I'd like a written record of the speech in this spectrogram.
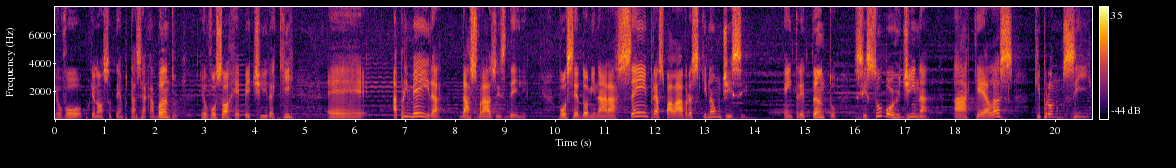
eu vou, porque nosso tempo está se acabando, eu vou só repetir aqui é, a primeira das frases dele. Você dominará sempre as palavras que não disse. Entretanto, se subordina àquelas que pronuncie.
